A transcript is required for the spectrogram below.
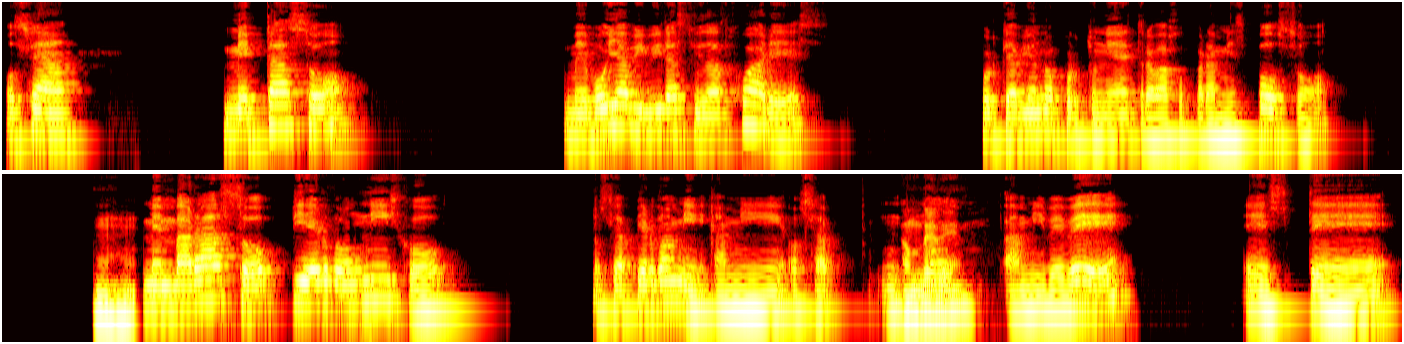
O sea, me caso, me voy a vivir a Ciudad Juárez, porque había una oportunidad de trabajo para mi esposo, me embarazo, pierdo un hijo, o sea, pierdo a mi, a mi, o sea, a mi bebé, este,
